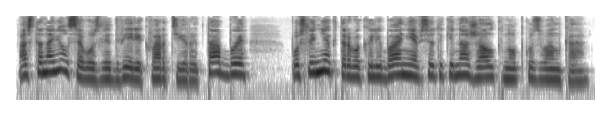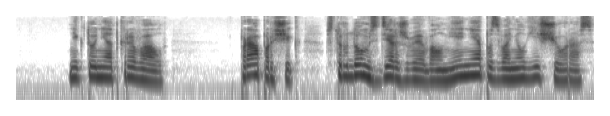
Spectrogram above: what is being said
остановился возле двери квартиры Таббы, После некоторого колебания все-таки нажал кнопку звонка. Никто не открывал. Прапорщик, с трудом сдерживая волнение, позвонил еще раз.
